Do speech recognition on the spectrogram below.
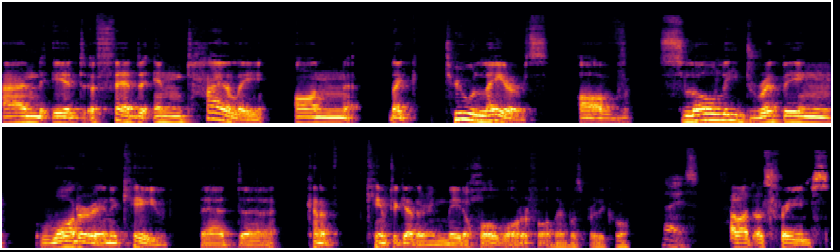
and it fed entirely on like two layers of slowly dripping water in a cave that uh, kind of came together and made a whole waterfall. That was pretty cool. Nice. How about those frames?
